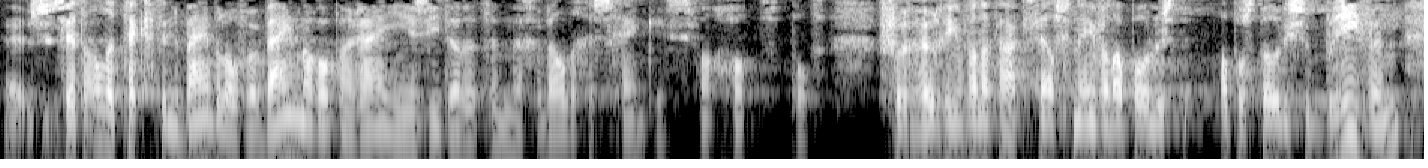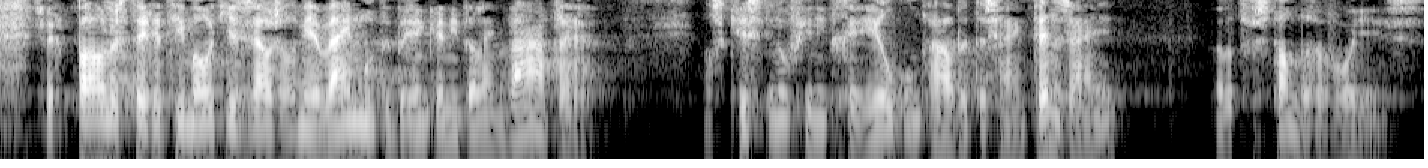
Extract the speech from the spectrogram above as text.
uh, zet alle teksten in de Bijbel over wijn maar op een rij en je ziet dat het een geweldig geschenk is van God tot verheuging van het hart. Zelfs in een van de apostolische brieven zegt Paulus tegen Timotheus, je zou zo meer wijn moeten drinken en niet alleen water. Als christen hoef je niet geheel onthouden te zijn, tenzij dat het verstandiger voor je is.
